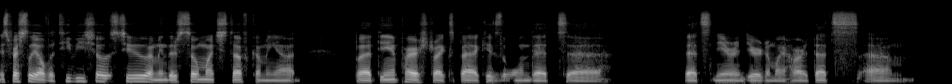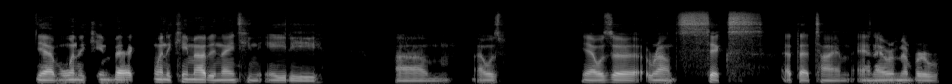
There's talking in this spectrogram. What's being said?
especially all the TV shows too. I mean, there's so much stuff coming out, but The Empire Strikes Back is the one that uh, that's near and dear to my heart. That's um, yeah. When it came back, when it came out in 1980, um, I was yeah, I was uh, around six at that time, and I remember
